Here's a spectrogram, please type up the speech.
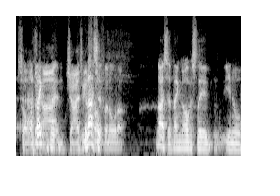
It's all I about think that that- and jazzy but that's stuff it. and all that. that's the thing. Obviously, you know,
